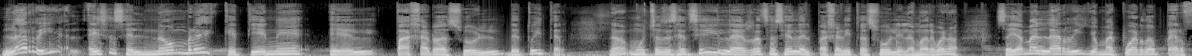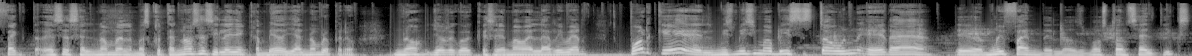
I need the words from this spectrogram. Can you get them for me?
Larry, ese es el nombre que tiene el pájaro azul de Twitter, ¿no? Muchos dicen, sí, la red social del pajarito azul y la madre. Bueno, se llama Larry, yo me acuerdo perfecto, ese es el nombre de la mascota. No sé si le hayan cambiado ya el nombre, pero no, yo recuerdo que se llamaba Larry Bird, porque el mismísimo Beast Stone era eh, muy fan de los Boston Celtics,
